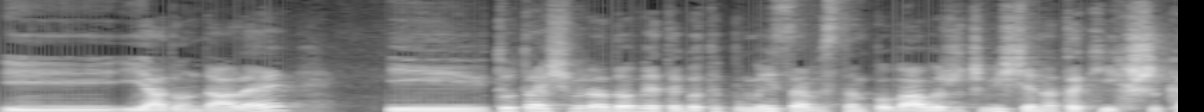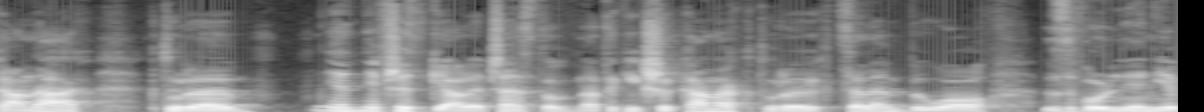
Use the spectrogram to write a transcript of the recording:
i, i jadą dalej. I tutaj w Świeradowie tego typu miejsca występowały rzeczywiście na takich szykanach, które nie, nie wszystkie, ale często na takich szykanach, których celem było zwolnienie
